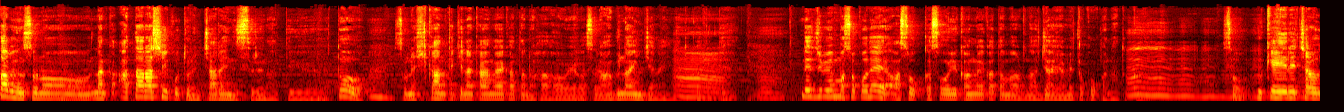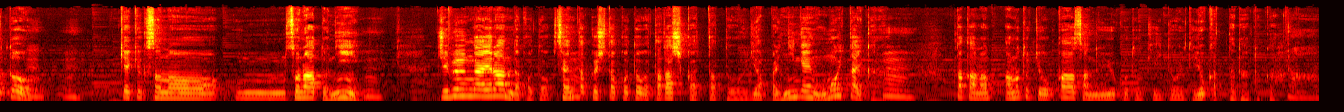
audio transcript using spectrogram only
多分そのなんか新しいことにチャレンジするなんていうと、うん。その悲観的な考え方の母親がそれ危ないんじゃないのとうんか言って、で自分もそこであそっかそういう考え方もあるなじゃあやめとこうかなとか、受け入れちゃうと、うん結局そのうんその後に、ん。自分が選んだこと選択したことが正しかったとやっぱり人間思いたいから、うん。うん。だからあの時お母さんの言うことを聞いておいてよかったなとか。あ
